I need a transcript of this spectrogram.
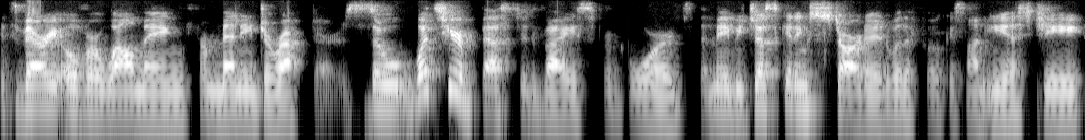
it's very overwhelming for many directors. So, what's your best advice for boards that may be just getting started with a focus on ESG,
